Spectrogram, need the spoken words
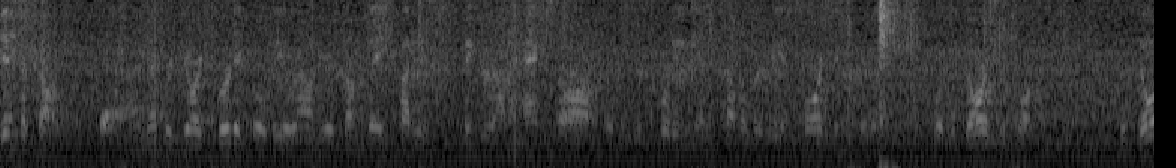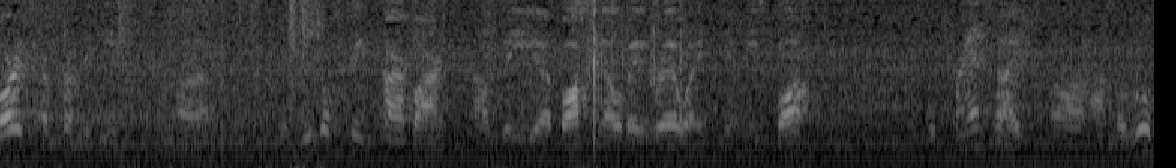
difficult. Uh, I remember George Burdick will be around here someday, cut his finger on a hacksaw when he was putting in some of the reinforcing for the, for the door support. The doors are from the east, uh, the Eagle Street car barn of the uh, Boston Elevated Railway in East Boston. The transite uh, on the roof,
